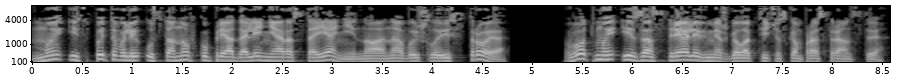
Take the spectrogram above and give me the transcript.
Мы испытывали установку преодоления расстояний, но она вышла из строя. Вот мы и застряли в межгалактическом пространстве.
